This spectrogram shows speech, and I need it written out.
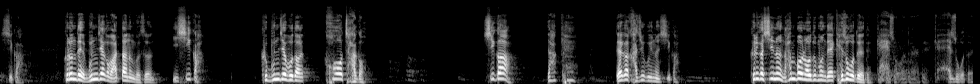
씨가. 그런데 문제가 왔다는 것은 이 씨가 그 문제보다 커 작어. 씨가 약해. 내가 가지고 있는 씨가. 그러니까 씨는 한 번 얻으면 내 계속 얻어야 돼. 계속 얻어야 돼. 계속 얻어야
